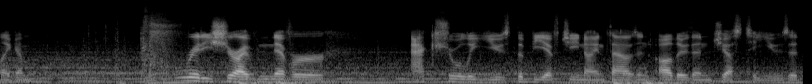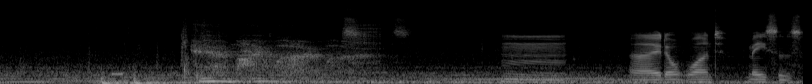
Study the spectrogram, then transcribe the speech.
Like, I'm pretty sure I've never actually used the BFG 9000 other than just to use it. Hmm. I don't want maces.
